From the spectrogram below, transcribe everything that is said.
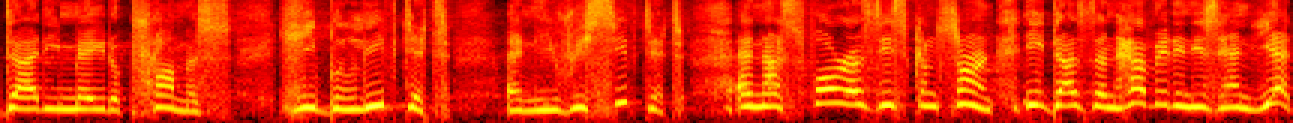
Daddy made a promise. He believed it and he received it. And as far as he's concerned, he doesn't have it in his hand yet,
